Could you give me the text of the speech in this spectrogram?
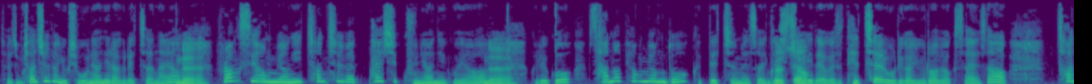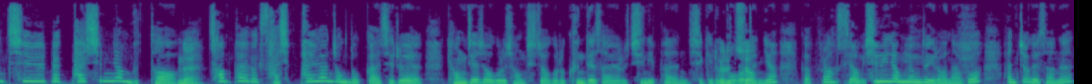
제가 지금 1765년이라 그랬잖아요. 네. 프랑스 혁명이 1789년이고요. 네. 그리고 산업혁명도 그때쯤에서 이제 그렇죠. 시작이 되고 그래서 대체로 우리가 유럽 역사에서 1780년부터 네. 1848년 정도까지를 경제적으로 정치적으로 근대 사회로 진입한 시기를 그렇죠. 보거든요. 그러니까 프랑스 시민혁명도 일어나고 한쪽에서는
